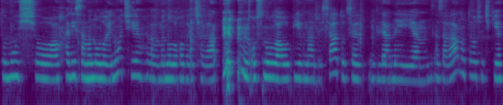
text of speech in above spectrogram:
Тому що Аліса минулої ночі, е, минулого вечора уснула о пів на десяту. Це для неї зарано трошечки.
